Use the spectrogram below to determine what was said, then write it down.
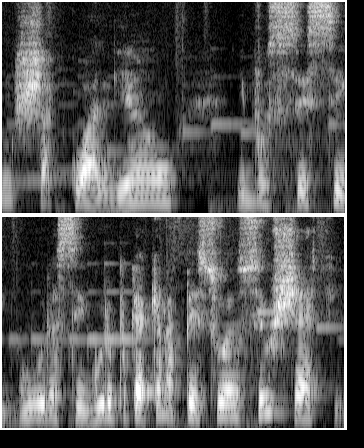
um chacoalhão e você segura, segura, porque aquela pessoa é o seu chefe.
